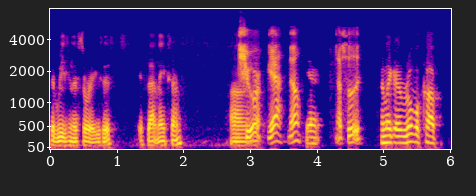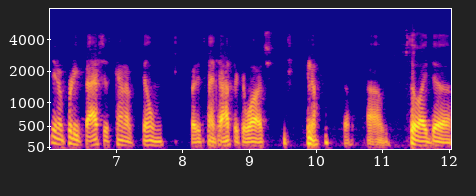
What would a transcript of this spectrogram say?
the reason the story exists, if that makes sense. Um, sure. Yeah. No. Yeah. Absolutely. And like a RoboCop's, you know, pretty fascist kind of film, but it's fantastic to watch, you know. So, um, so I'd, uh,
